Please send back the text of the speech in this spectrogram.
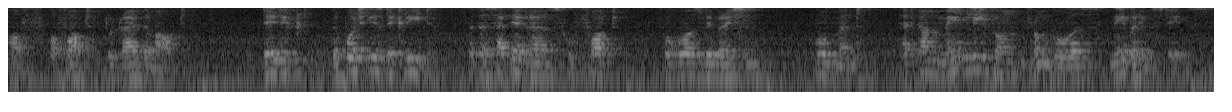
or, or fought to drive them out. The Portuguese decreed that the satyagrahas who fought for Goa's liberation movement had come mainly from, from Goa's neighboring states.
